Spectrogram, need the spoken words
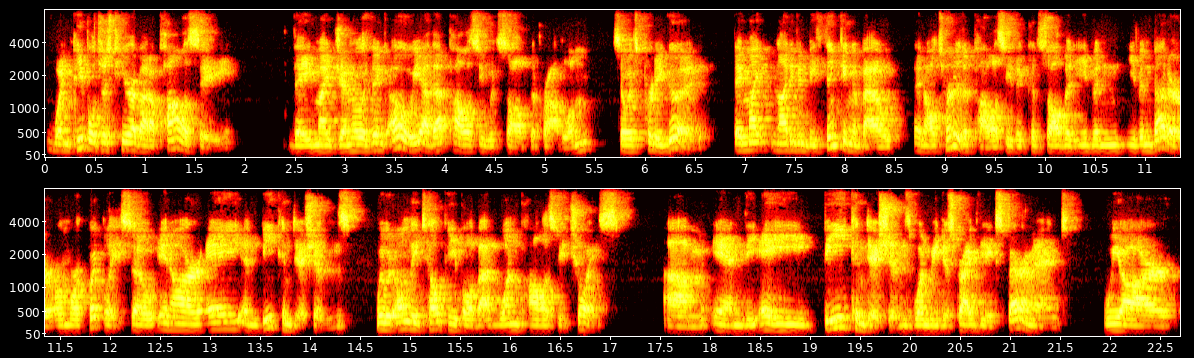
when people just hear about a policy, they might generally think, oh, yeah, that policy would solve the problem. So it's pretty good. They might not even be thinking about an alternative policy that could solve it even, even better or more quickly. So in our A and B conditions, we would only tell people about one policy choice. Um, in the A B conditions, when we describe the experiment, we are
